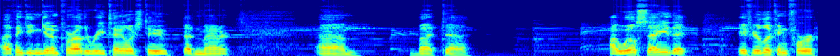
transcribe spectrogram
I think you can get them for other retailers too. Doesn't matter. Um, but uh, I will say that if you're looking for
